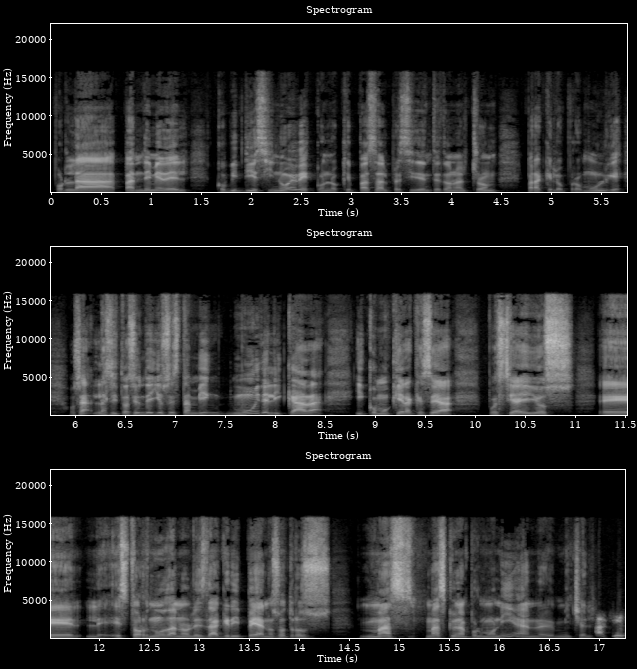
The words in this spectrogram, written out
por la pandemia del COVID-19, con lo que pasa al presidente Donald Trump para que lo promulgue. O sea, la situación de ellos es también muy delicada y como quiera que sea, pues si a ellos eh, estornudan o les da gripe, a nosotros más, más que una pulmonía, eh, Michelle. Es,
